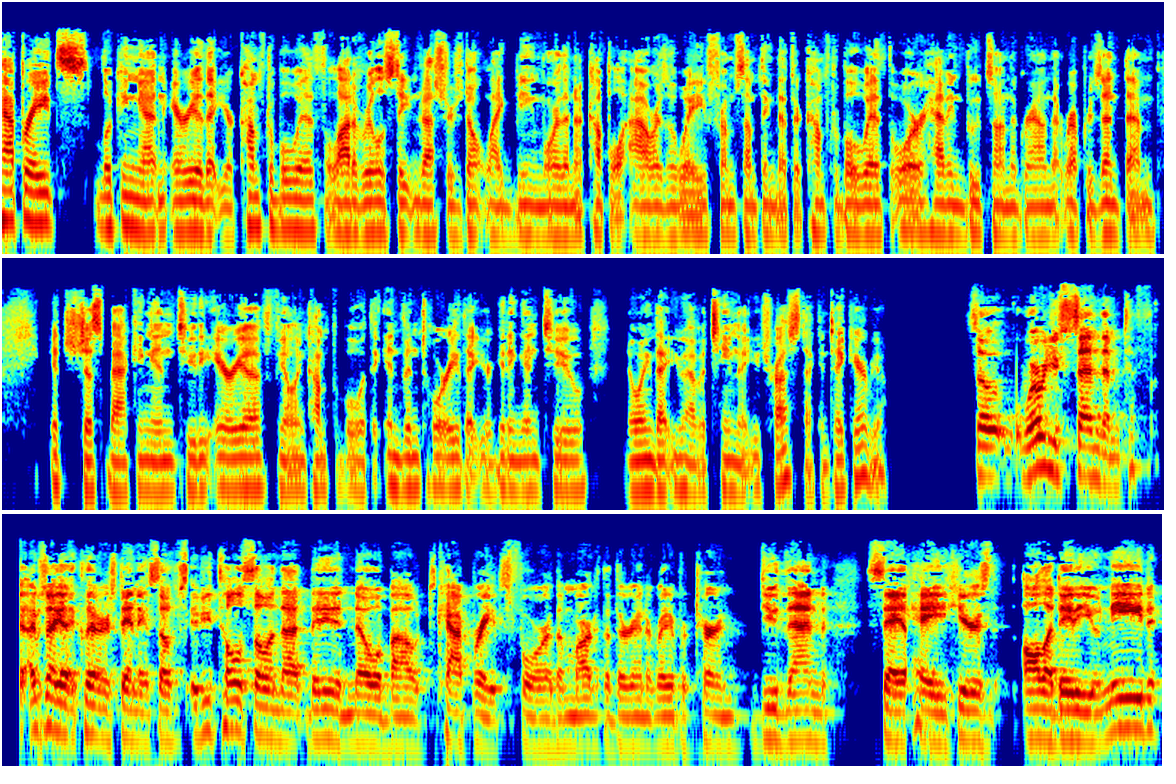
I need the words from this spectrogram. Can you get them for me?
cap rates, looking at an area that you're comfortable with. A lot of real estate investors don't like being more than a couple hours away from something that they're comfortable with or having boots on the ground that represent them. It's just backing into the area, feeling comfortable with the inventory that you're getting into, knowing that you have a team that you trust that can take care of you. So, where would you send them to? I'm trying to get a clear understanding. So, if you told someone that they need to know about cap rates for the market that they're in, a rate of return, do you then say, hey, here's all the data you need?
